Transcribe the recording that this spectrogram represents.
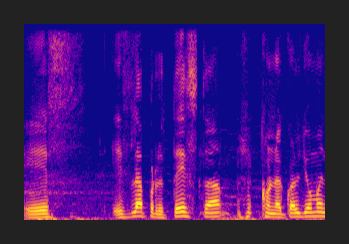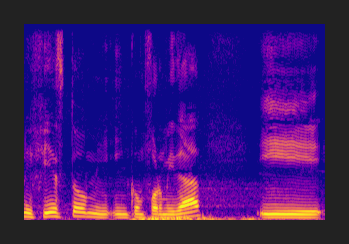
es, es la protesta con la cual yo manifiesto mi inconformidad y,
